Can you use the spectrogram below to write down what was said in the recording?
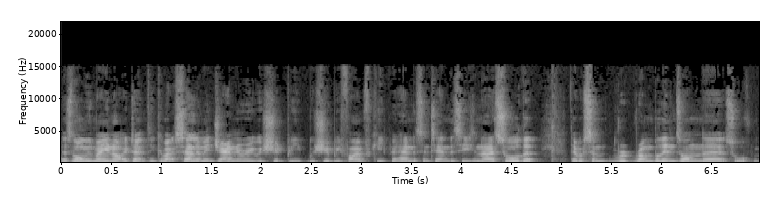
as long as Man United don't think about selling him in January, we should be we should be fine for keeping Henderson to end the season. And I saw that there were some r- rumblings on the sort of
